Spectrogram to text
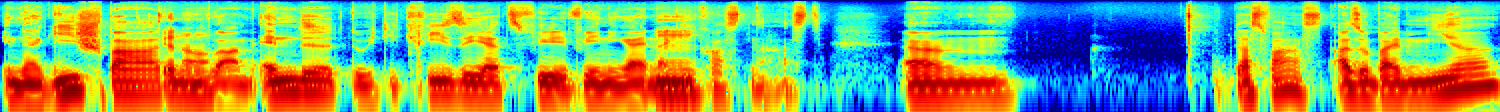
Energie spart Genau. und du am Ende durch die Krise jetzt viel weniger Mhm. Energiekosten hast. Ähm, das war's. Also bei mir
